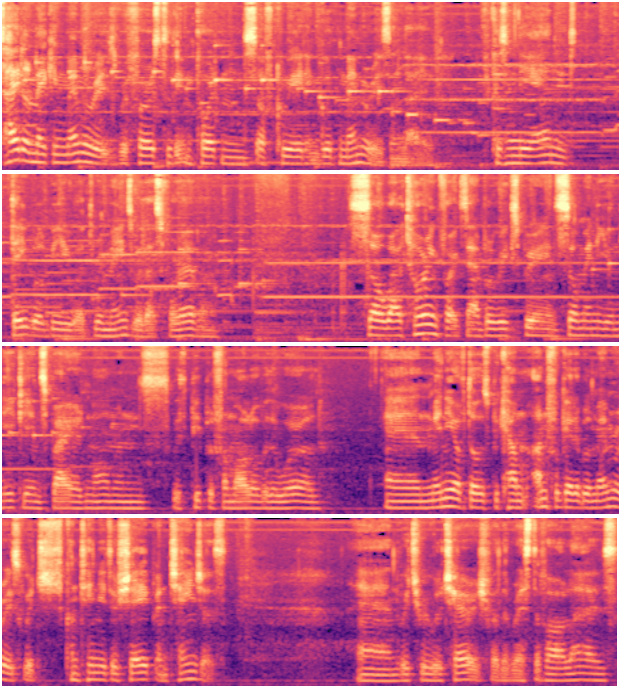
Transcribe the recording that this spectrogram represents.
Title Making Memories refers to the importance of creating good memories in life, because in the end, they will be what remains with us forever. So, while touring, for example, we experience so many uniquely inspired moments with people from all over the world. And many of those become unforgettable memories which continue to shape and change us, and which we will cherish for the rest of our lives.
